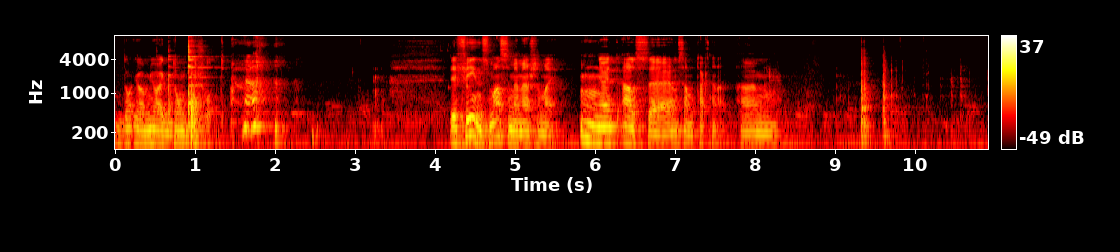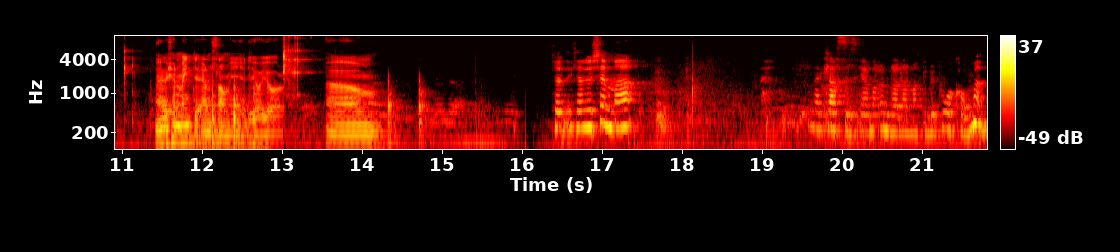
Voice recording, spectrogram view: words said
Don, ja, om jag är Don Quijote. det finns massor med människor som mig. Jag är inte alls eh, ensam, tack snälla. Ehm, jag känner mig inte ensam i det jag gör. Ehm, Kan, kan du känna det här klassiska, man undrar när man ska bli påkommen?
